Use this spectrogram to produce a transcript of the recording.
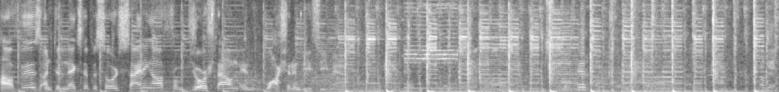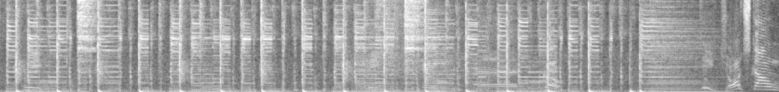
حافظ until next episode signing off from Georgetown in Washington D C میں جارج ٹاؤن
